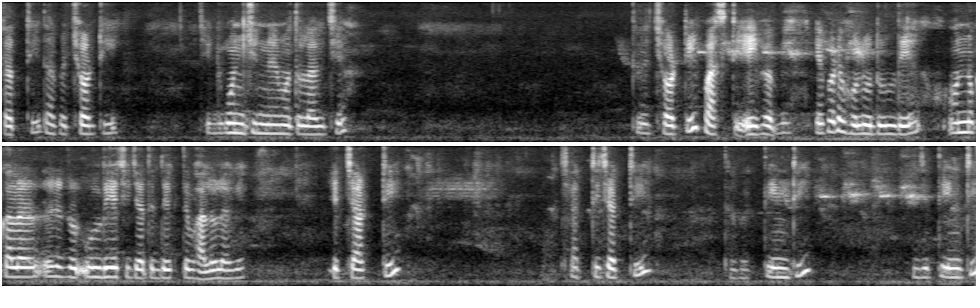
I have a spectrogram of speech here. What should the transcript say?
সাতটি, তারপর ছটি। গুণ চিহ্নের মতো লাগছে। ছটি, পাঁচটি এইভাবে। এরপরে হলুদ উল দিয়ে, অন্য কালারের উল দিয়েছি যাতে দেখতে ভালো লাগে। এর চারটি চারটি চারটি। তারপর তিনটি, এই যে তিনটি,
